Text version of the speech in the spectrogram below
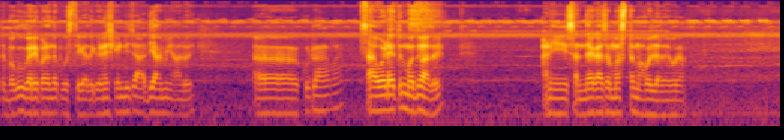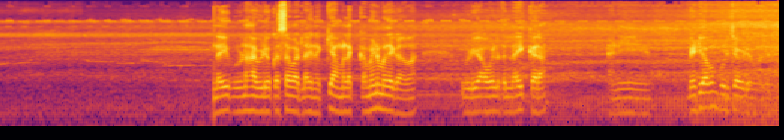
तर बघू घरीपर्यंत पोचते का? तर गणेश केंडीच्या आधी आम्ही आलो आहे कुठं आलो पण सावड्यातून मधून आलो आहे आणि संध्याकाळचा मस्त माहोल झाला आहे बघा. मंडळी पूर्ण हा व्हिडिओ कसा वाटला आहे नक्की आम्हाला कमेंटमध्ये कळवा. व्हिडिओ आवडला तर लाईक करा. आणि भेटूया आपण पुढच्या व्हिडिओमध्ये.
